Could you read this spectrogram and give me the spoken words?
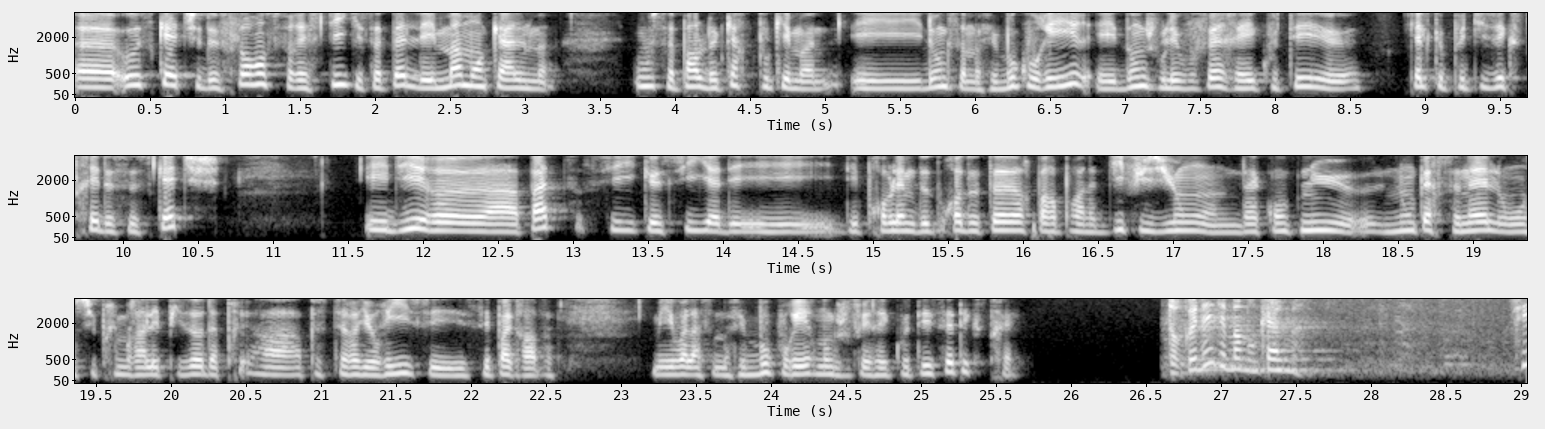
euh, au sketch de Florence Foresti qui s'appelle Les Mamans Calmes, où ça parle de cartes Pokémon. Et donc ça m'a fait beaucoup rire, et donc je voulais vous faire réécouter euh, quelques petits extraits de ce sketch et dire euh, à Pat si que s'il y a des, des problèmes de droit d'auteur par rapport à la diffusion d'un contenu euh, non personnel où on supprimera l'épisode a posteriori, c'est c'est pas grave. Mais voilà, ça m'a fait beaucoup rire, donc je vous fais réécouter cet extrait. T'en connais des mamans calmes? Si,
